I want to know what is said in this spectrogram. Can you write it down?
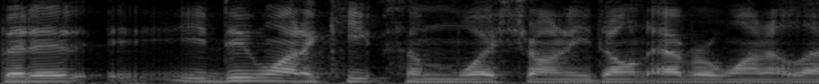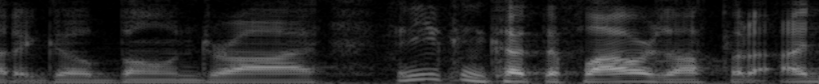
but it, you do want to keep some moisture on. it. You don't ever want to let it go bone dry. And you can cut the flowers off, but I,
